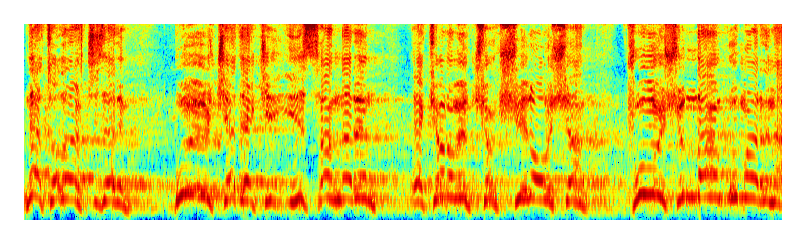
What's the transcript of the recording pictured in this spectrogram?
net olarak çizelim. Bu ülkedeki insanların ekonomik çöküşüyle oluşan fuhuşundan kumarına,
